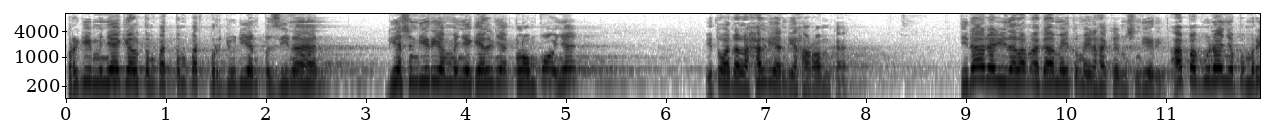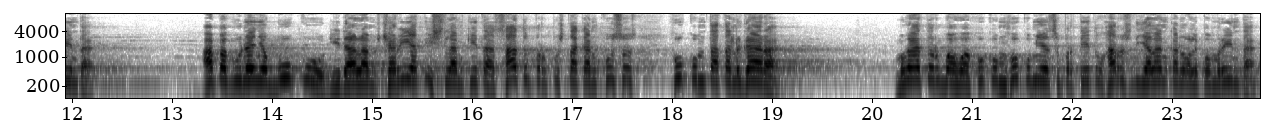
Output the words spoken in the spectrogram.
pergi menyegel tempat-tempat perjudian pezinahan, dia sendiri yang menyegelnya, kelompoknya, itu adalah hal yang diharamkan. Tidak ada di dalam agama itu main hakim sendiri. Apa gunanya pemerintah? Apa gunanya buku di dalam syariat Islam kita? Satu perpustakaan khusus hukum tata negara. Mengatur bahwa hukum-hukumnya seperti itu harus dijalankan oleh pemerintah,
